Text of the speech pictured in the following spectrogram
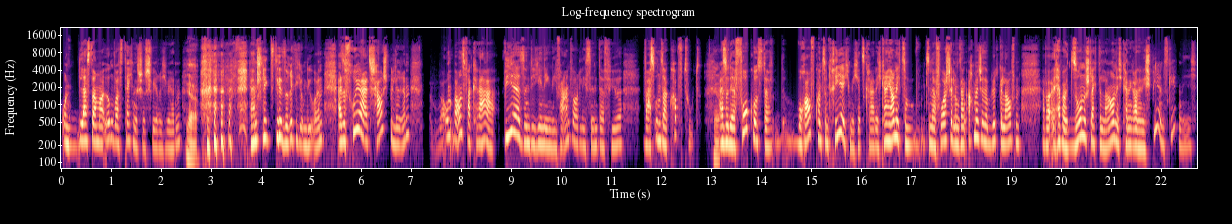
und lass da mal irgendwas Technisches schwierig werden Ja, dann fliegt's dir so richtig um die Ohren. Also früher als Schauspielerin, bei uns war klar, wir sind diejenigen, die verantwortlich sind dafür, was unser Kopf tut. Ja. Also der Fokus, da, worauf konzentriere ich mich jetzt gerade? Ich kann ja auch nicht zum, zu einer Vorstellung sagen, ach Mensch, ist ja blöd gelaufen, aber ich habe heute so eine schlechte Laune, ich kann gerade nicht spielen, das geht nicht.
